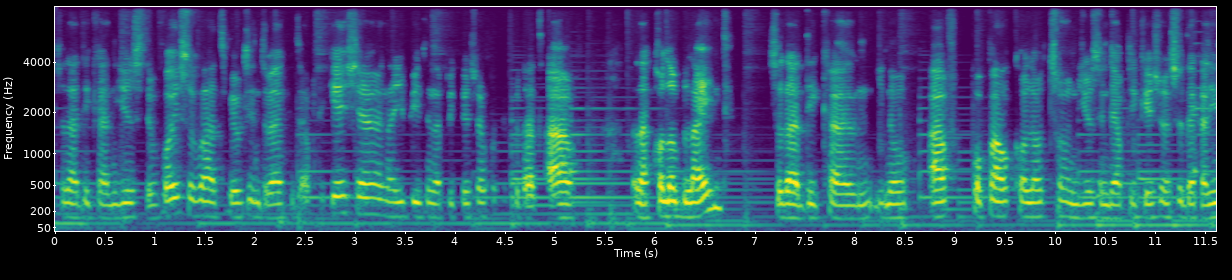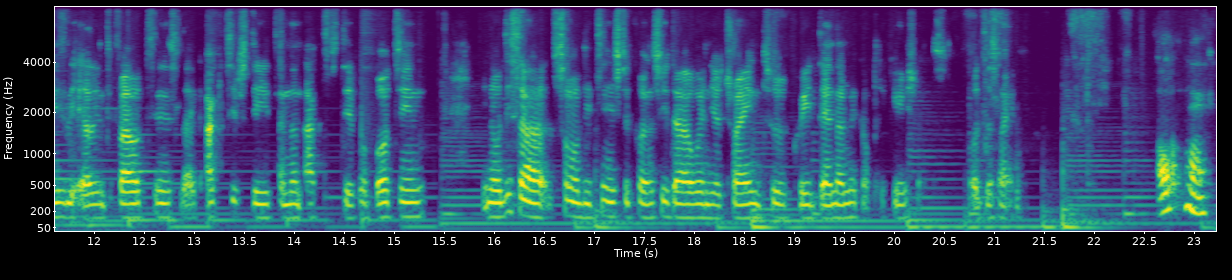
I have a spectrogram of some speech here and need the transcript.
so that they can use the voiceover to be able to interact with the application? Are you building an application for people that have that are colorblind so that they can you know have proper color tone using the application so they can easily identify things like active state and non-active state for button? You know these are some of the things to consider when you're trying to create dynamic applications or design. Okay,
